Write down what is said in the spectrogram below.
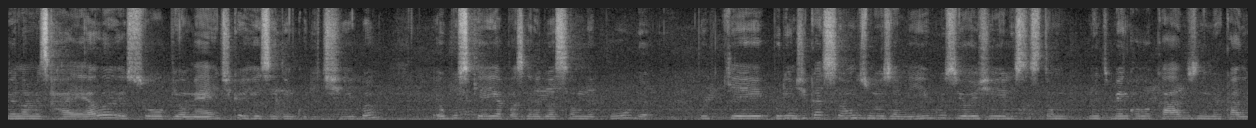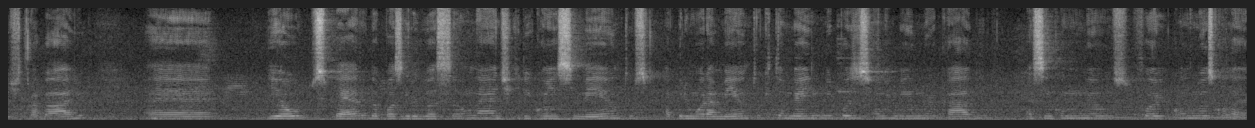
Meu nome é Israela, eu sou biomédica e resido em Curitiba. Eu busquei a pós-graduação no Pulga porque, por indicação dos meus amigos, e hoje eles estão muito bem colocados no mercado de trabalho, é, e eu espero da pós-graduação né, adquirir conhecimentos, aprimoramento que também me posicionem bem no mercado, assim como meus, foi com meus colegas.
